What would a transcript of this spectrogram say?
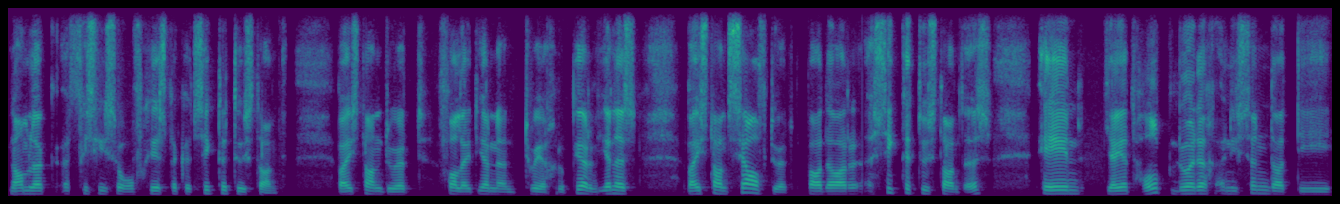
naamlik 'n fisiese of geestelike siekte toestand. Bystand dood val uit een in twee groeperinge. Een is bystand selfdood waar daar 'n siekte toestand is en jy het hulp nodig in die sin dat die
